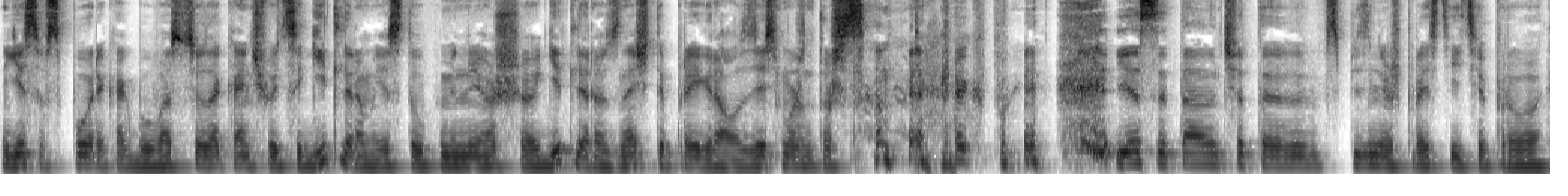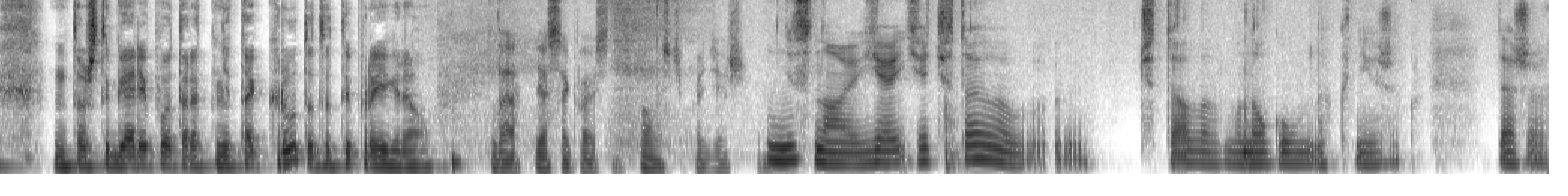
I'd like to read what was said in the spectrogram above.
если в споре как бы у вас все заканчивается Гитлером, если ты упомянешь Гитлера, значит, ты проиграл. Здесь можно то же самое, как бы, если там что-то спизнешь, простите, про то, что Гарри Поттер это не так круто, то ты проиграл. Да, я согласен, полностью поддерживаю. Не знаю, я, я читаю, читала много умных книжек. Даже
